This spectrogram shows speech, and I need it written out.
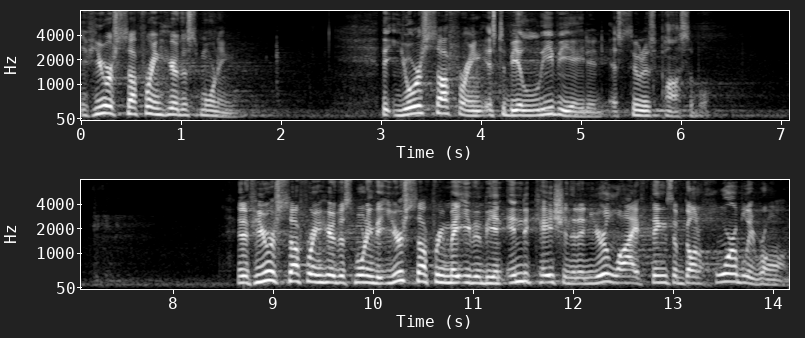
if you are suffering here this morning, that your suffering is to be alleviated as soon as possible. And if you are suffering here this morning, that your suffering may even be an indication that in your life things have gone horribly wrong.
